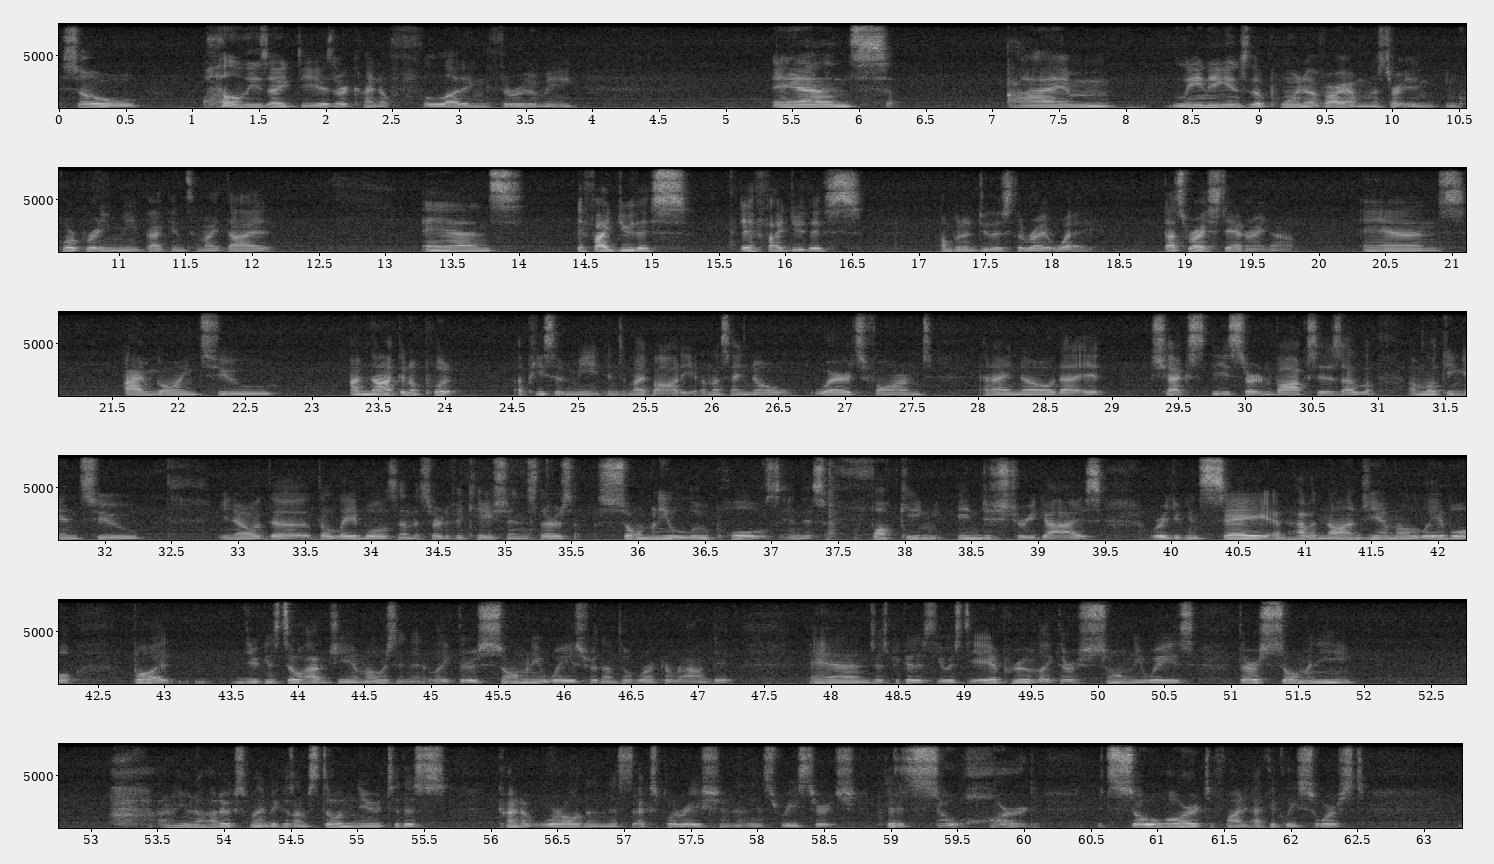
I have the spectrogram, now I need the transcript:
So all these ideas are kind of flooding through me and i'm leaning into the point of all right, I'm going to start in- incorporating meat back into my diet. And if I do this, if I do this, I'm going to do this the right way. That's where I stand right now. And I'm going to, I'm not going to put a piece of meat into my body unless I know where it's farmed and I know that it checks these certain boxes. I I'm looking into you know the the labels and the certifications there's so many loopholes in this fucking industry guys where you can say and have a non-gmo label but you can still have gmos in it. Like there's so many ways for them to work around it. And just because it's usda approved like there are so many ways. There are so many i don't even know how to explain because i'm still new to this kind of world and this exploration and this research because it's so hard. It's so hard to find ethically sourced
